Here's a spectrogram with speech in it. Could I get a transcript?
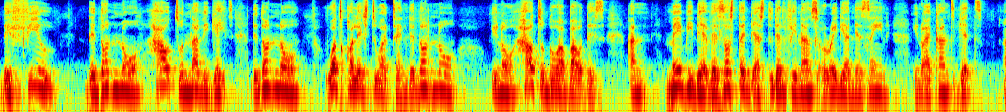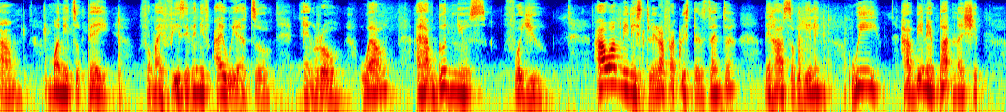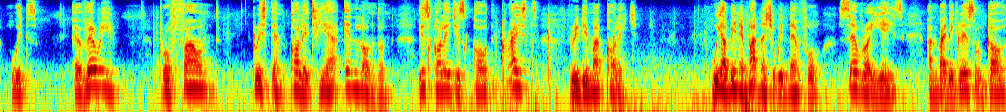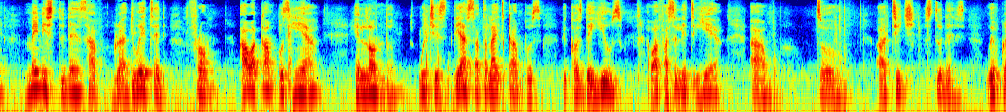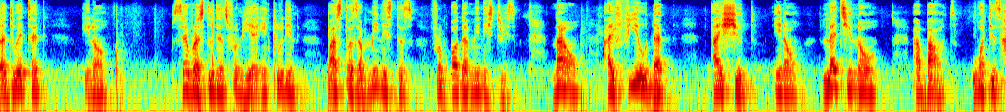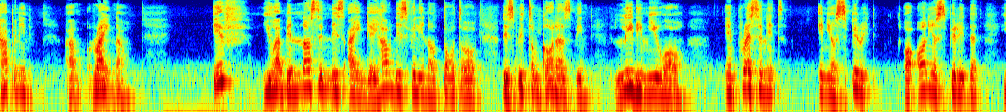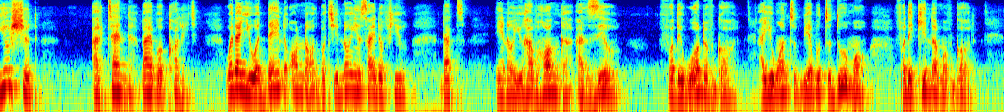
they feel they don't know how to navigate. They don't know what college to attend. They don't know, you know, how to go about this. And maybe they have exhausted their student finance already and they're saying, you know, I can't get um, money to pay for my fees, even if I were to enroll. Well, I have good news for you. Our ministry, Rapha Christian Center, the House of Healing, we have been in partnership with a very profound Christian college here in London. This college is called Christ Redeemer College. We have been in partnership with them for several years, and by the grace of God, many students have graduated from our campus here in London, which is their satellite campus, because they use our facility here um, to uh, teach students. We've graduated, you know, several students from here, including pastors and ministers from other ministries. Now, I feel that I should, you know, let you know about what is happening um, right now. If you have been nursing this idea, you have this feeling or thought, or the Spirit of God has been leading you or impressing it in your spirit or on your spirit that you should attend Bible college, whether you ordained or not, but you know inside of you that you know you have hunger and zeal for the word of God and you want to be able to do more for the kingdom of God,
